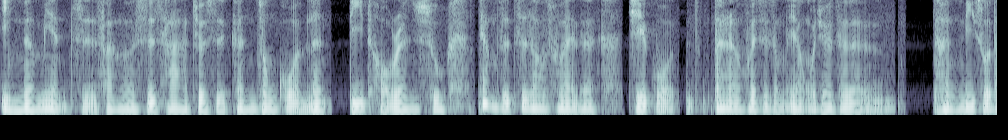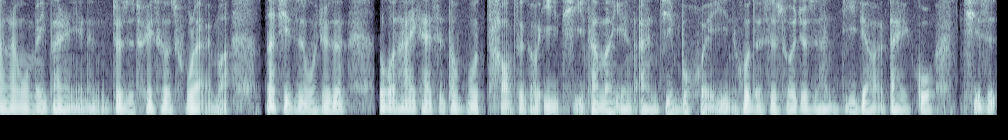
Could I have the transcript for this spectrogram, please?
赢的面子，反而是他就是跟中国认低头认输，这样子制造出来的结果，当然会是怎么样？我觉得。很理所当然，我们一般人也能就是推测出来嘛。那其实我觉得，如果他一开始都不炒这个议题，他们也很安静不回应，或者是说就是很低调的带过，其实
